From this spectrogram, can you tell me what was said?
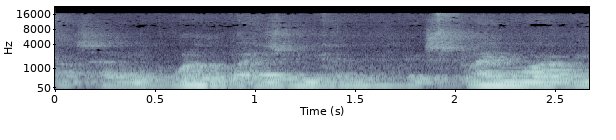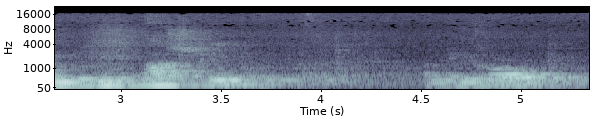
That's how one of the ways we can explain why we meet nice people and meet horrible people.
